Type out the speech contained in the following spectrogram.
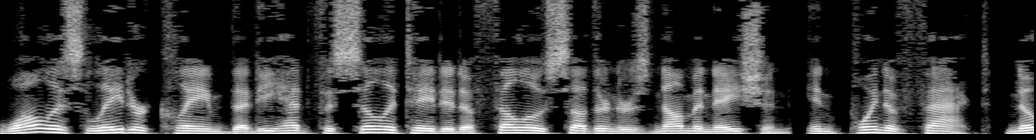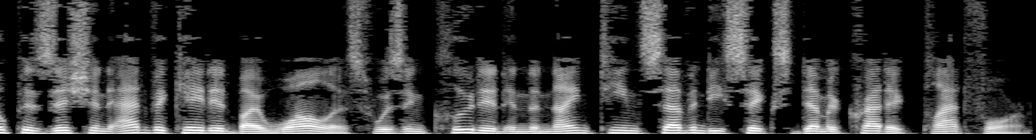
Wallace later claimed that he had facilitated a fellow Southerner's nomination. In point of fact, no position advocated by Wallace was included in the 1976 Democratic platform.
